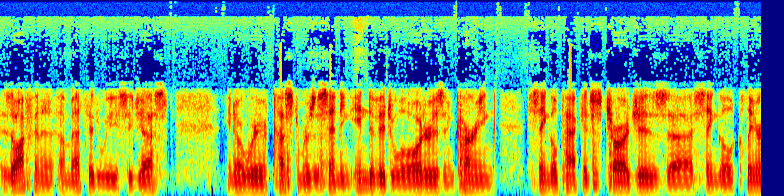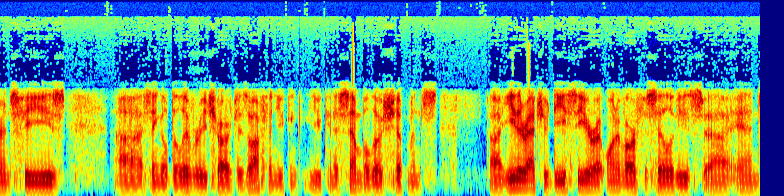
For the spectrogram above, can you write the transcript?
is often a, a method we suggest, you know, where customers are sending individual orders, incurring single package charges, uh, single clearance fees, uh, single delivery charges. Often you can you can assemble those shipments uh, either at your DC or at one of our facilities uh, and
